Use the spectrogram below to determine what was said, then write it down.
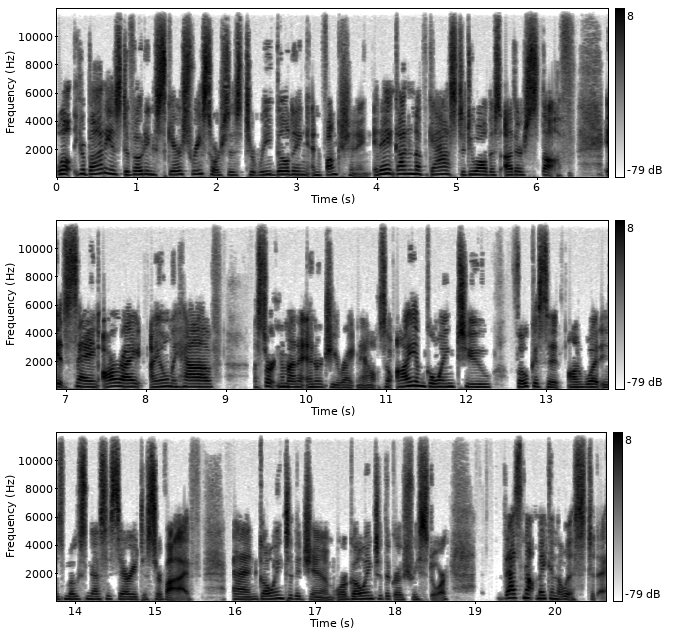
Well your body is devoting scarce resources to rebuilding and functioning. It ain't got enough gas to do all this other stuff. It's saying all right i only have a certain amount of energy right now so i am going to focus it on what is most necessary to survive and going to the gym or going to the grocery store. That's not making the list today.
